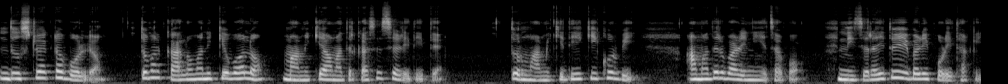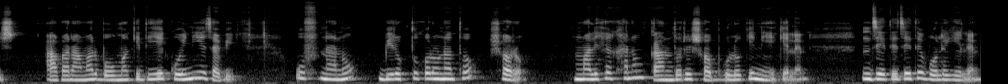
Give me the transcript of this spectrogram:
দুষ্ট একটা বলল, তোমার কালো মানিককে বলো, মামিকে আমাদের কাছে ছেড়ে দিতে। তোর মামিকে দিয়ে কি করবি? আমাদের বাড়ি নিয়ে যাব। নিজেরাই তো এই বাড়ি পড়ে থাকিস। আবার আমার বৌমাকে দিয়ে কই নিয়ে যাবি? উফ, নানু, বিরক্ত করো না তো, সরো। মালিকা খানম কান্দরে সবগুলোকে নিয়ে গেলেন। যেতে যেতে বলে গেলেন,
